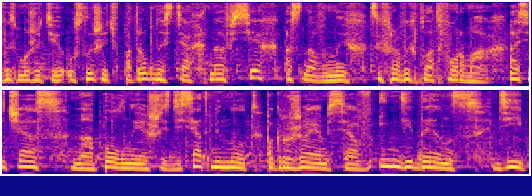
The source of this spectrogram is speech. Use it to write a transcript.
вы сможете услышать в подробностях на всех основных цифровых платформах. А сейчас на полные 60 минут погружаемся в indie dance, deep,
